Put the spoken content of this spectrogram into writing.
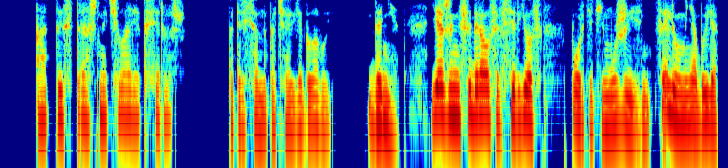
— А ты страшный человек, Сереж. Потрясенно качаю я головой. Да нет, я же не собирался всерьез портить ему жизнь. Цели у меня были,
